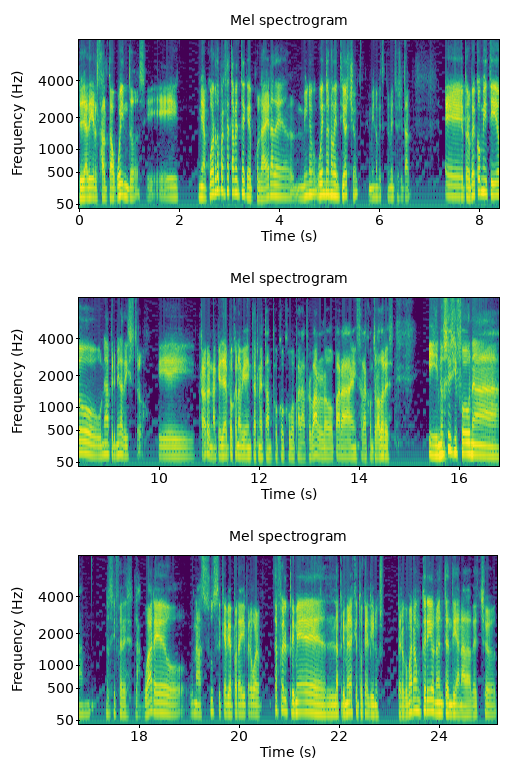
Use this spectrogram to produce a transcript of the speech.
yo ya di el salto a Windows y me acuerdo perfectamente que por la era de Windows 98, 1998 y tal, eh, probé con mi tío una primera distro y claro, en aquella época no había internet tampoco como para probarlo, para instalar controladores. Y no sé si fue una. No sé si fue Slackware o una SUSE que había por ahí, pero bueno, esa fue el primer, la primera vez que toqué Linux. Pero como era un crío, no entendía nada. De hecho,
